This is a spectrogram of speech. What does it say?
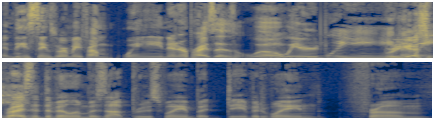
and these things were made from Wayne Enterprises. Whoa, weird. were you guys surprised that the villain was not Bruce Wayne but David Wain from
